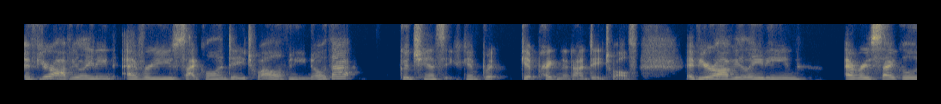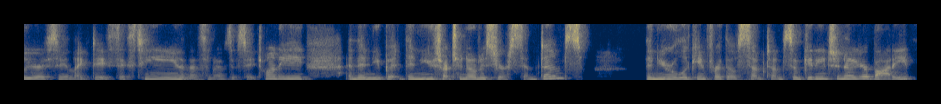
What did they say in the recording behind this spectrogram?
if you're ovulating every cycle on day 12 and you know that, good chance that you can get pregnant on day 12. If you're ovulating every cycle, you're seeing like day 16 and then sometimes it's day 20. And then you, but then you start to notice your symptoms, then you're looking for those symptoms. So getting to know your body,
